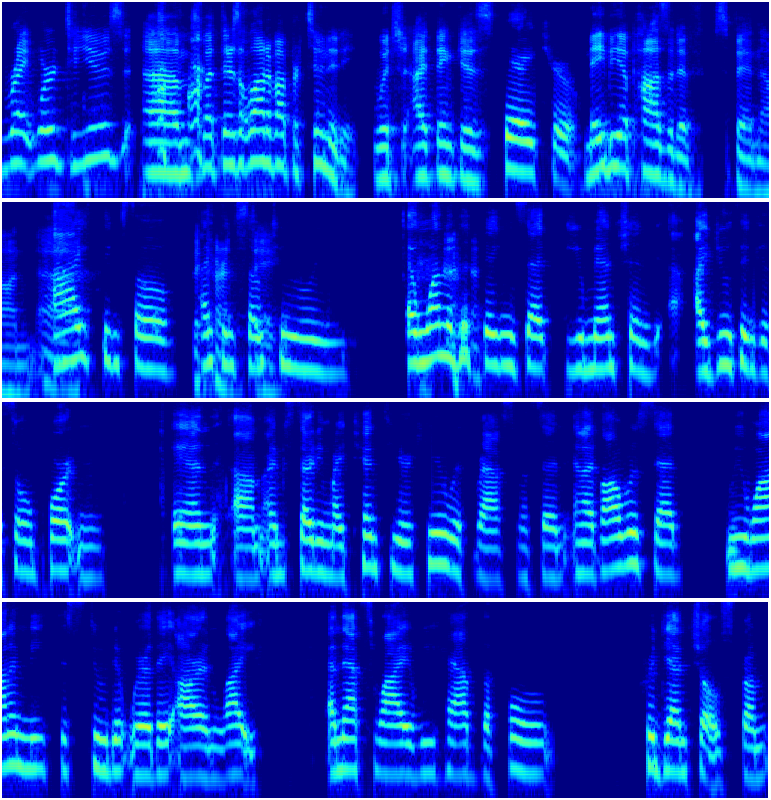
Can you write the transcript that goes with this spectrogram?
right word to use, um, but there's a lot of opportunity, which I think is very true. Maybe a positive spin on. Uh, I think so. I think so state. too. And one of the things that you mentioned, I do think is so important. And um, I'm starting my 10th year here with Rasmussen. And I've always said we want to meet the student where they are in life. And that's why we have the full credentials from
